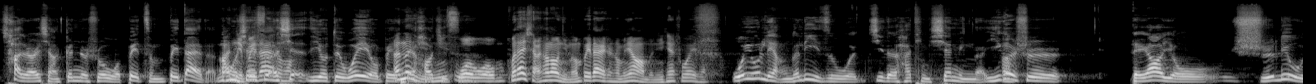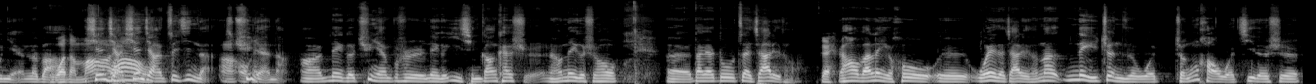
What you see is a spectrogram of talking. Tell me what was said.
差点想跟着说我被怎么被带的，那啊我先说你被带的有对我也有被哎，那带你你好几次。我我不太想象到你能被带成什么样子，你先说一下。我有两个例子，我记得还挺鲜明的，一啊个是。得要有十六年了吧？我的妈先讲先讲最近的，啊去年的啊，那个去年不是那个疫情刚开始，然后那个时候，呃，大家都在家里头，对然后完了以后，呃，我也在家里头。那那一阵子，我正好我记得是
